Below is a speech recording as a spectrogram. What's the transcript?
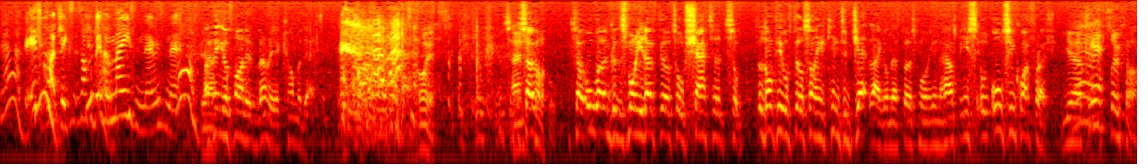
yeah. It is quite big, so it's like yeah. a bit of a maze in there, isn't it? Yeah. I think you'll find it very accommodating. oh, yes. And so, colourful so all well and good this morning. You don't feel at all shattered. Sort of, a lot of people feel something akin to jet lag on their first morning in the house, but you all seem quite fresh. Yeah, Yeah. so far.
